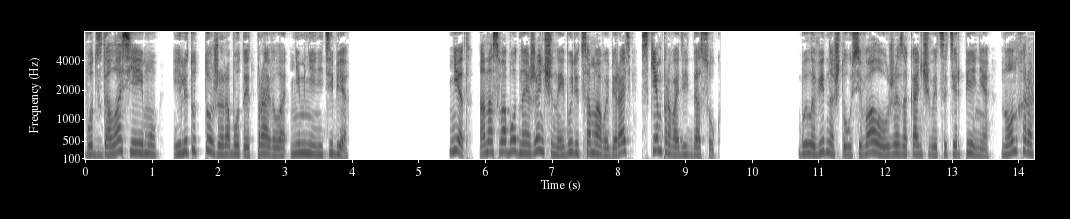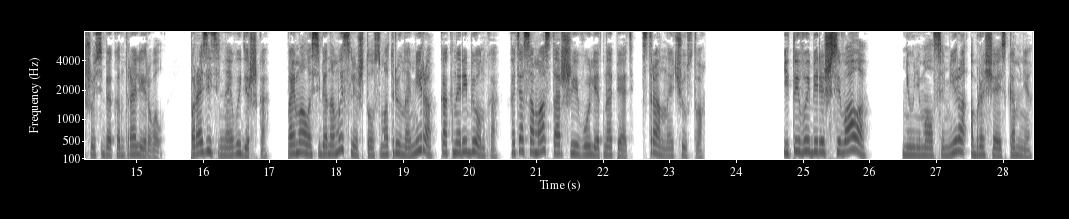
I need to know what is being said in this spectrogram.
Вот сдалась я ему, или тут тоже работает правило «ни мне, ни тебе»? Нет, она свободная женщина и будет сама выбирать, с кем проводить досуг. Было видно, что у Севала уже заканчивается терпение, но он хорошо себя контролировал. Поразительная выдержка. Поймала себя на мысли, что смотрю на мира, как на ребенка, хотя сама старше его лет на пять. Странное чувство. «И ты выберешь Севала?» – не унимался Мира, обращаясь ко мне.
